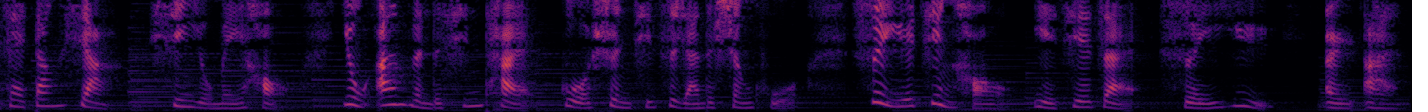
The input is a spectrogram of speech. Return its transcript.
在当下，心有美好，用安稳的心态过顺其自然的生活，岁月静好，也皆在随遇而安。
